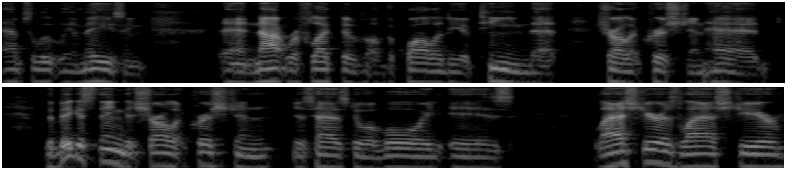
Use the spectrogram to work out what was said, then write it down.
absolutely amazing, and not reflective of the quality of team that Charlotte Christian had. The biggest thing that Charlotte Christian just has to avoid is last year is last year.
